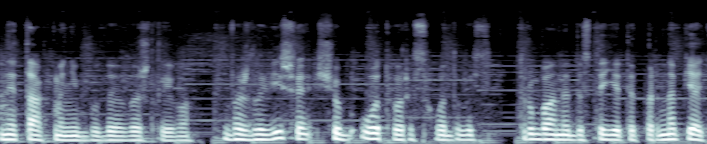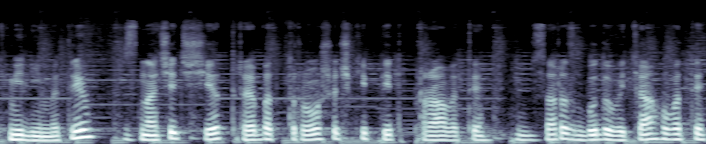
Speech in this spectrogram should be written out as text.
не так мені буде важливо. Важливіше, щоб отвори сходились. Труба не достає тепер на 5 мм, значить ще треба трошечки підправити. Зараз буду витягувати.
